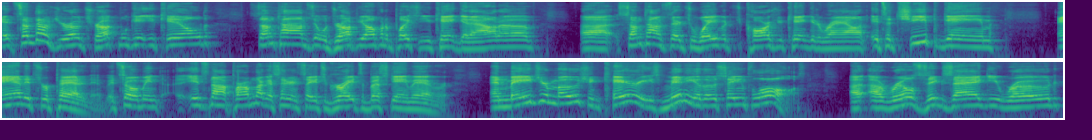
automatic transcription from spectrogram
And sometimes your own truck will get you killed. Sometimes it will drop you off in a place that you can't get out of. Uh, sometimes there's a wave of cars you can't get around. It's a cheap game and it's repetitive. And so, I mean, it's not. I'm not gonna sit here and say it's great. It's the best game ever. And Major Motion carries many of those same flaws. A, a real zigzaggy road.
